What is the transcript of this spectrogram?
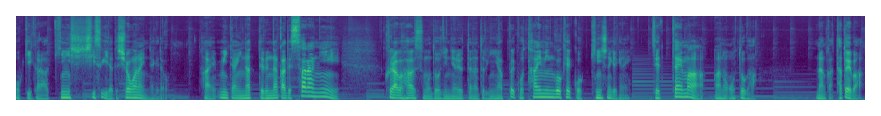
大きいから気にしすぎだってしょうがないんだけど、はい、みたいになってる中でさらにクラブハウスも同時にやるってなった時にやっぱりこうタイミングを結構気にしなきゃいけない。絶対まああの音がなんか例えば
